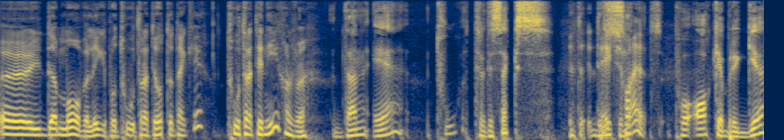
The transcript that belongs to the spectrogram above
Eh, Det må vel ligge på 2,38, tenker jeg? 2,39, kanskje? Den er 2,36. Det, det er ikke mer. Satt på Aker Brygge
